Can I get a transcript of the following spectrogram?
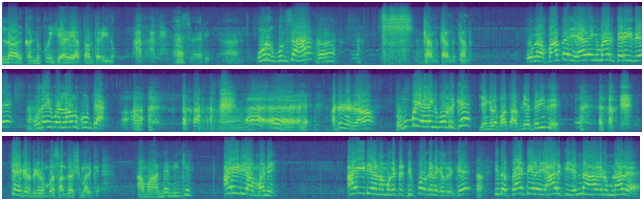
எல்லாரு கண்ணுக்கும் ஏழையா தான் தெரியணும் அதனால சரி ஊருக்கு புதுசா? கிளம்பு கிளம்பு கிளம்பு. உங்களை பார்த்தா ஏழைங்க மாதிரி தெரியுது. உதவி பண்ணலாம்னு கூப்பிட்டேன். அடடா ரொம்ப ஏழைங்க போட்டிருக்கு எங்களை பார்த்தா அப்படியே தெரியுது? கேக்குறதுக்கு ரொம்ப சந்தோஷமா இருக்கு. ஆமா அண்ணன் நீங்க? ஐடியா மணி ஐடியா நம்ம கிட்ட டிப்போ கணக்கில் இருக்கு. இந்த பேட்டையில யாருக்கு என்ன ஆகணும்னாலும்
